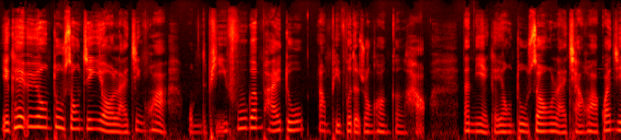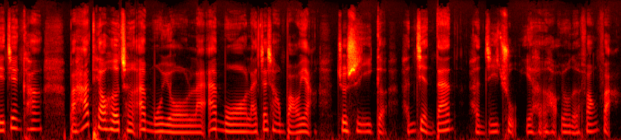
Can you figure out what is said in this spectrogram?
也可以运用杜松精油来净化我们的皮肤跟排毒，让皮肤的状况更好。那你也可以用杜松来强化关节健康，把它调合成按摩油来按摩，来加强保养，就是一个很简单、很基础也很好用的方法。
